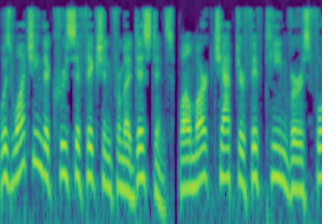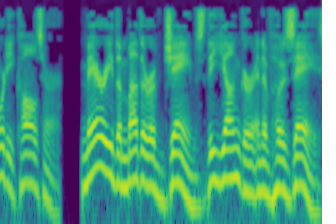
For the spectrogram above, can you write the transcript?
was watching the crucifixion from a distance, while Mark chapter 15 verse 40 calls her Mary the mother of James the Younger and of Hoseas.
